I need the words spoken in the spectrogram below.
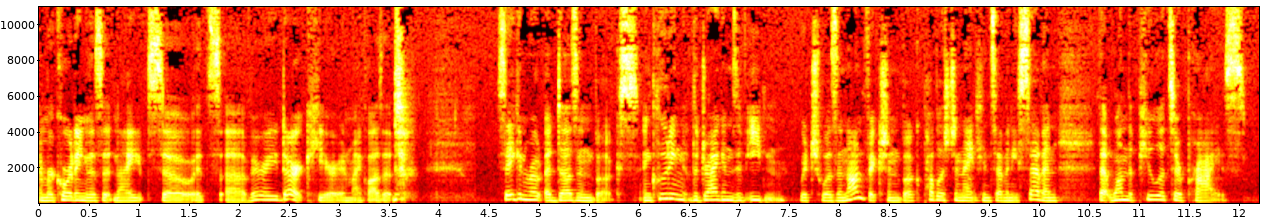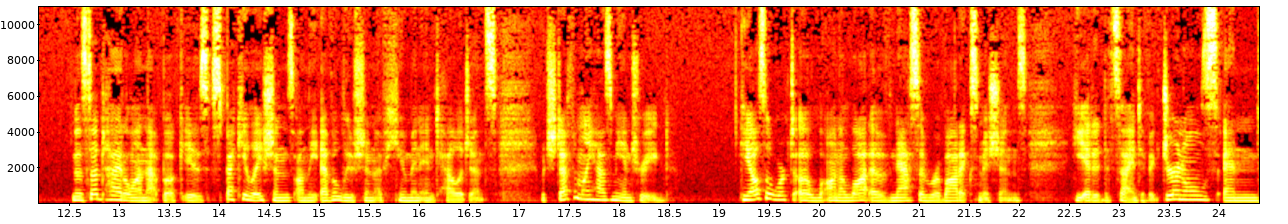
I'm recording this at night, so it's uh, very dark here in my closet. Sagan wrote a dozen books, including The Dragons of Eden, which was a nonfiction book published in 1977 that won the Pulitzer Prize. The subtitle on that book is Speculations on the Evolution of Human Intelligence, which definitely has me intrigued. He also worked on a lot of NASA robotics missions, he edited scientific journals, and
